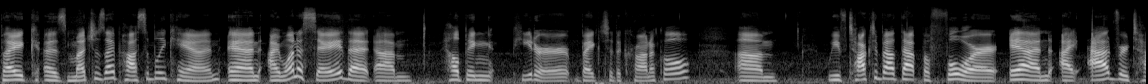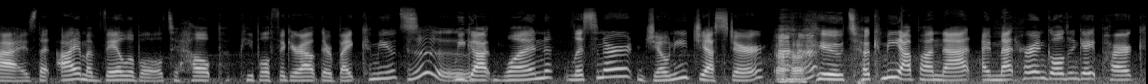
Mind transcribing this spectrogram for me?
bike as much as I possibly can. And I want to say that um, helping Peter bike to the Chronicle, um, we've talked about that before. And I advertise that I am available to help people figure out their bike commutes. Ooh. We got one listener, Joni Jester, Uh-huh. who took me up on that. I met her in Golden Gate Park.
